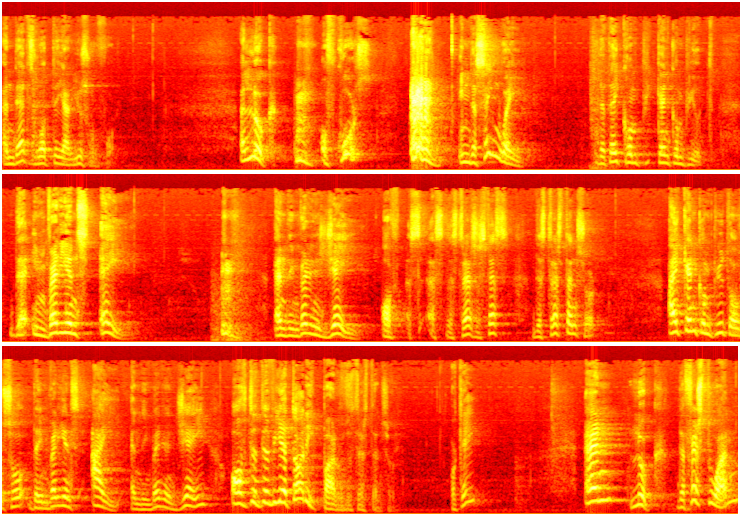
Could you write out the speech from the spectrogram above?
And that's what they are useful for. And look, of course, in the same way that I comp can compute the invariants I and the invariance J of the stress, stress, the stress tensor, I can compute also the invariance I and the invariance J of the deviatoric part of the stress tensor. Okay? And look, the first one,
